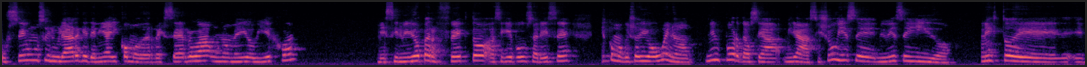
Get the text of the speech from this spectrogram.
usé un celular que tenía ahí como de reserva, uno medio viejo. Me sirvió perfecto, así que puedo usar ese. Es como que yo digo, bueno, no importa, o sea, mirá, si yo hubiese, me hubiese ido con esto de, eh,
